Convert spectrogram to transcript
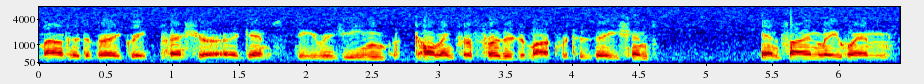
mounted a very great pressure against the regime, calling for further democratization. And finally, when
